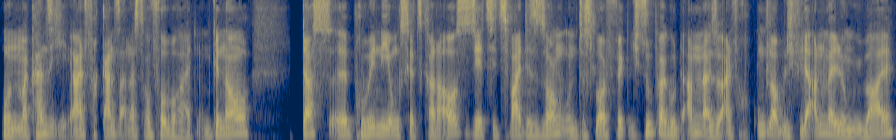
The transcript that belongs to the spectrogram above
Und man kann sich einfach ganz anders darauf vorbereiten. Und genau das äh, probieren die Jungs jetzt gerade aus. Das ist jetzt die zweite Saison und das läuft wirklich super gut an. Also einfach unglaublich viele Anmeldungen überall.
